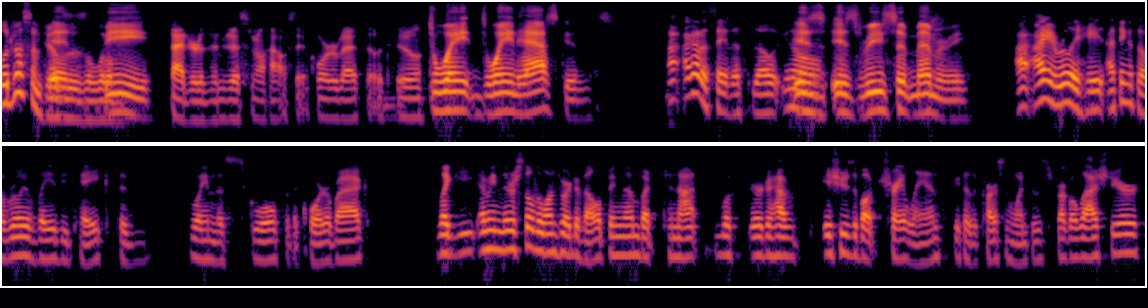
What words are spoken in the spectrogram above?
Well, Justin Fields And is a little B better than just an Ohio State quarterback, though, too. Dwayne Dwayne Haskins I, I gotta say this though. You know, is is recent memory. I, I really hate. I think it's a really lazy take to blame the school for the quarterback. Like, I mean, they're still the ones who are developing them, but to not look or to have issues about Trey Lance because of Carson Wentz's struggle last year,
